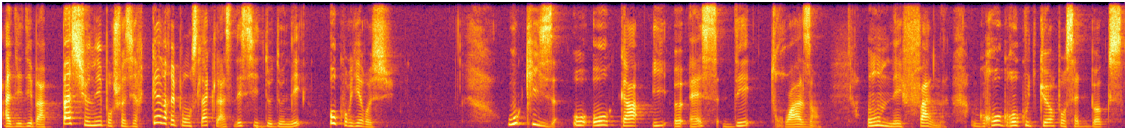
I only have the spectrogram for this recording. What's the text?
à des débats passionnés pour choisir quelle réponse la classe décide de donner au courrier reçu. Ookies, O-O-K-I-E-S, dès 3 ans. On est fan. Gros gros coup de cœur pour cette box.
